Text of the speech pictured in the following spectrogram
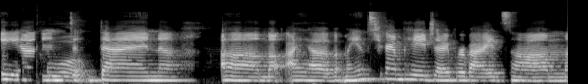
And Cool. then um, I have my Instagram page that I provide some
